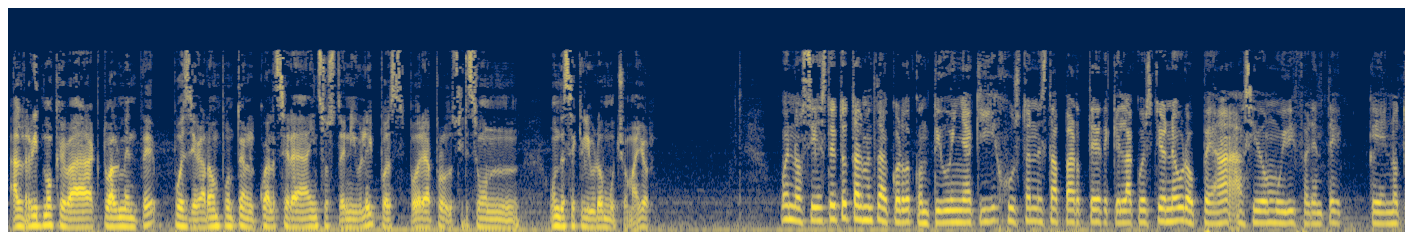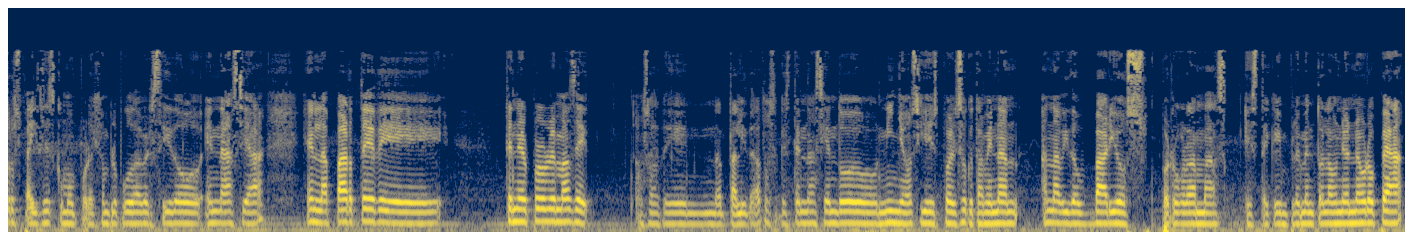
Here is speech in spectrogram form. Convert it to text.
al ritmo que va actualmente, pues llegará a un punto en el cual será insostenible y pues podría producirse un, un desequilibrio mucho mayor. Bueno, sí, estoy totalmente de acuerdo contigo, Iñaki, justo en esta parte de que la cuestión europea ha sido muy diferente que en otros países, como por ejemplo pudo haber sido en Asia, en la parte de tener problemas de o sea, de natalidad, o sea, que estén naciendo niños y es por eso que también han, han habido varios programas este que implementó la Unión Europea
